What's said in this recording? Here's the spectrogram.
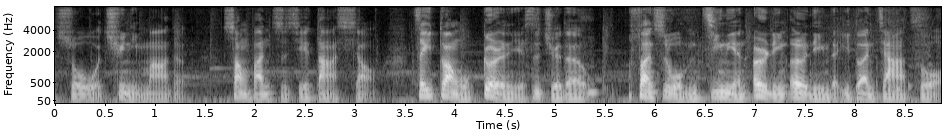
说我去你妈的。上班直接大笑这一段，我个人也是觉得算是我们今年二零二零的一段佳作，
